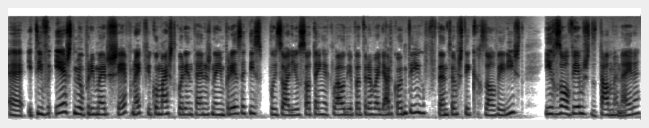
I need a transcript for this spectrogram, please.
Uh, e tive este meu primeiro chefe, é, que ficou mais de 40 anos na empresa, que disse: Pois olha, eu só tenho a Cláudia para trabalhar contigo, portanto vamos ter que resolver isto. E resolvemos de tal maneira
